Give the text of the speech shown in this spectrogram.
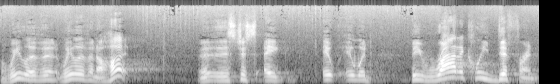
We live in, we live in a hut. It's just a, it, it would be radically different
